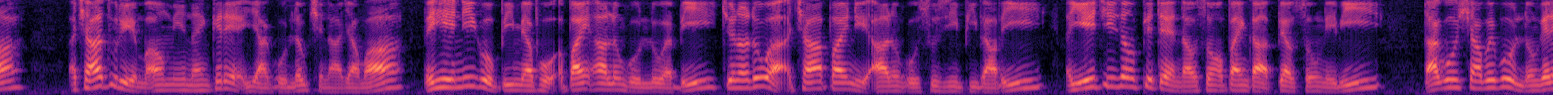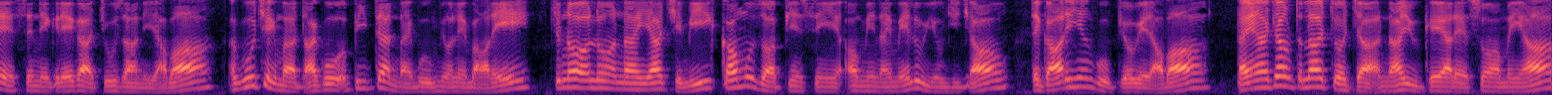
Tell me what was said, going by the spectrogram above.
အခြားသူတွေမအောင်မြင်နိုင်ခဲ့တဲ့အရာကိုလုပ်ချင်တာကြောင့်ပါ။ဘေဟီနီကိုပြီးမြတ်ဖို့အပိုင်းအလုံးကိုလိုအပ်ပြီးကျွန်တော်တို့ကအခြားအပိုင်းတွေအလုံးကိုစူးစီးပြီးပါပြီ။အရေးကြီးဆုံးဖြစ်တဲ့နောက်ဆုံးအပိုင်းကပျောက်ဆုံးနေပြီ။ ဒါကိုရှာဖွေဖို့လွန်ခဲ့တဲ့စနေကလေးကစူးစမ်းနေတာပါအခုချိန်မှာဒါကိုအပိသက်နိုင်ဖို့မျှော်လင့်ပါတယ်ကျွန်တော်အလွန်အနိုင်ရချင်ပြီးကောင်းမွန်စွာပြင်ဆင်ရင်အောင်မြင်နိုင်မယ်လို့ယုံကြည်ကြောင်းတကားရီယန်ကိုပြောခဲ့တာပါတိုင်ယာကြောင့်တလကြော်ကြာအနားယူခဲ့ရတဲ့ဆွမ်အမင်ဟာ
